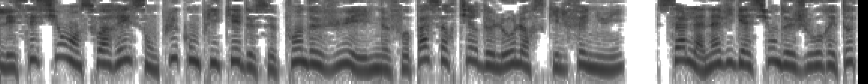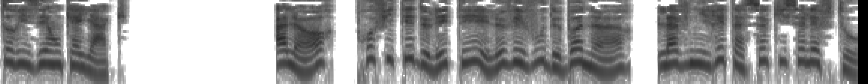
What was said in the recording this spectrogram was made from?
Les sessions en soirée sont plus compliquées de ce point de vue et il ne faut pas sortir de l'eau lorsqu'il fait nuit, seule la navigation de jour est autorisée en kayak. Alors, profitez de l'été et levez-vous de bonne heure, l'avenir est à ceux qui se lèvent tôt.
